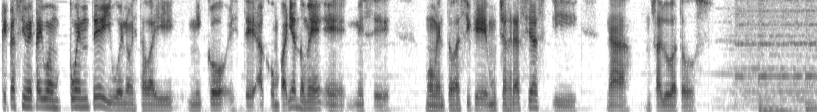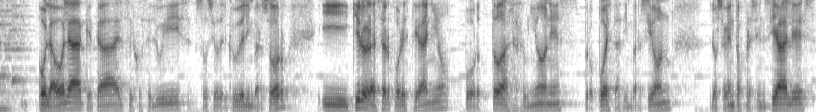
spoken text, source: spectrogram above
que casi me caigo en un puente y bueno, estaba ahí Nico este, acompañándome eh, en ese momento. Así que muchas gracias y nada, un saludo a todos. Hola, hola, ¿qué tal? Soy José Luis, socio del Club del Inversor y quiero agradecer por este año, por todas las reuniones, propuestas de inversión, los eventos presenciales,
